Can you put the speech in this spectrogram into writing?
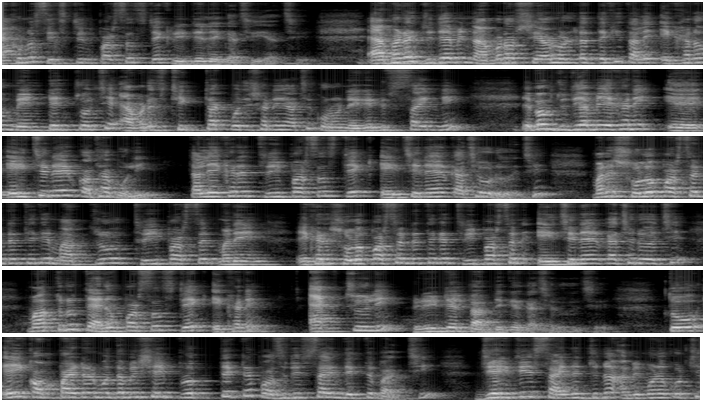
এখনও সিক্সটিন পার্সেন্ট স্টেক রিটেলের কাছেই আছে। অ্যাভারেজ যদি আমি নাম্বার অফ শেয়ার হোল্ডার দেখি, তাহলে এখানেও মেনটেন চলছে অ্যাভারেজ ঠিকঠাক পজিশনে আছে, কোনো নেগেটিভ সাইন নেই। এবং যদি আমি এখানে এইচ এন এর কথা বলি, তাহলে এখানে three percent stake H N এর কাছেও রয়েছে। মানে ষোলো পার্সেন্টের থেকে মাত্র থ্রি পার্সেন্ট মানে এখানে ষোলো পার্সেন্টের থেকে থ্রি পার্সেন্ট এইচ এন এর কাছে রয়েছে। মাত্র তেরো পার্সেন্ট স্টেক এখানে অ্যাকচুয়ালি রিটেল পাবলিকের কাছে রয়েছে। তো এই কোম্পানিটার মধ্যে আমি সেই প্রত্যেকটা পজিটিভ সাইন দেখতে পাচ্ছি। যেই যে সাইনের জন্য আমি মনে করছি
